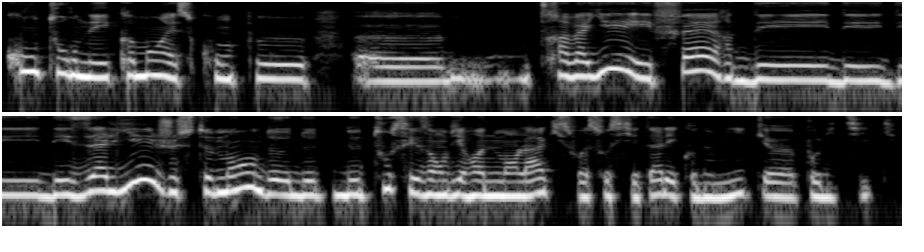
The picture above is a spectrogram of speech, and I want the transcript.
contourner, comment est-ce qu'on peut euh, travailler et faire des, alliés justement de, tous ces environnements-là, qu'ils soient sociétal, économiques, euh, politiques?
